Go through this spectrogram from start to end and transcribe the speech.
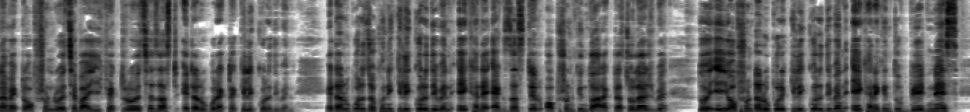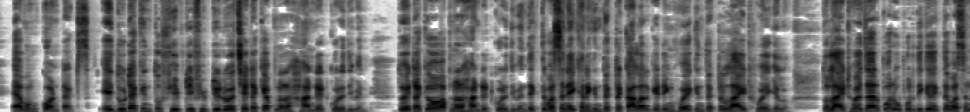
নামে একটা অপশন রয়েছে বা ইফেক্ট রয়েছে জাস্ট এটার উপর একটা ক্লিক করে দিবেন। এটার উপরে যখনই ক্লিক করে দিবেন, এখানে অ্যাডজাস্টের অপশন কিন্তু আরেকটা চলে আসবে। তো এই অপশনটার উপরে ক্লিক করে দিবেন, এখানে কিন্তু বেডনেস এবং কন্ট্যাক্টস এই দুটা কিন্তু ফিফটি ফিফটি রয়েছে, এটাকে আপনারা হান্ড্রেড করে দিবেন। তো এটাকেও আপনারা হান্ড্রেড করে দিবেন। দেখতে পাচ্ছেন এখানে কিন্তু একটা কালার গেটিং হয়ে কিন্তু একটা লাইট হয়ে গেল। তো লাইট হয়ে যাওয়ার পর উপর দিকে দেখতে পাচ্ছেন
